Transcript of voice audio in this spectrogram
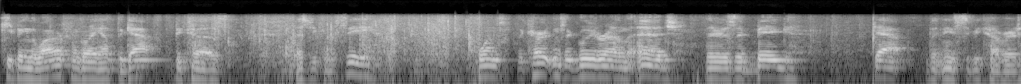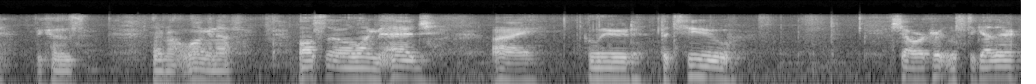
keeping the water from going out the gap because as you can see once the curtains are glued around the edge there's a big gap that needs to be covered because they're not long enough. Also along the edge I glued the two shower curtains together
